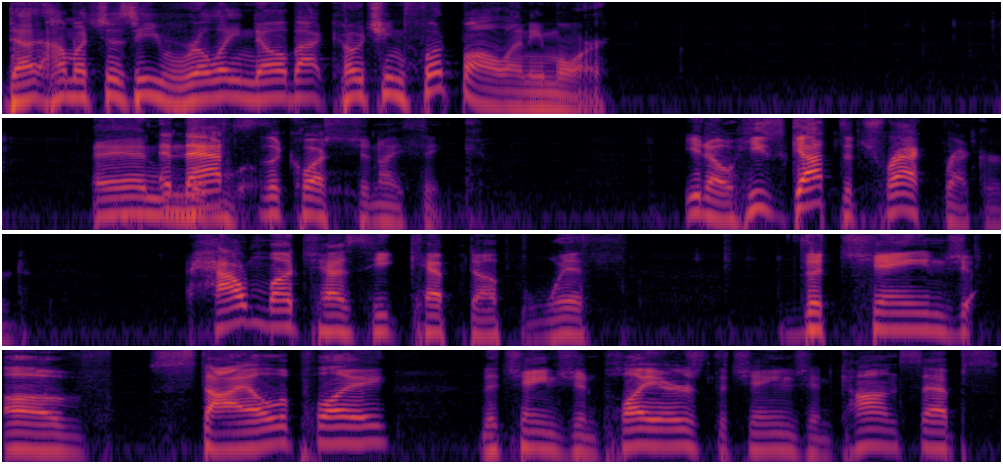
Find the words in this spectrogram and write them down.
Do- how much does he really know about coaching football anymore? And And that's the question, I think. You know, he's got the track record. How much has he kept up with the change of style of play, the change in players, the change in concepts?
